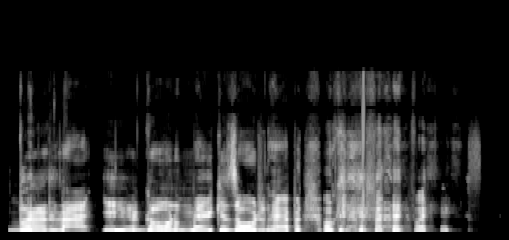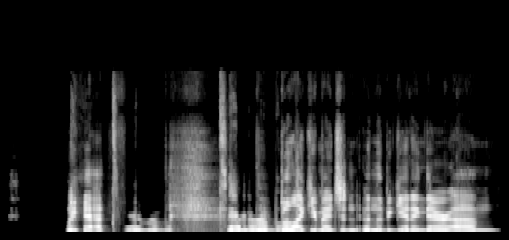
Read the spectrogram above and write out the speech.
Buzz Lightyear gonna make his origin happen. Okay, anyways, we have. Terrible, terrible. But like you mentioned in the beginning, there, um,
